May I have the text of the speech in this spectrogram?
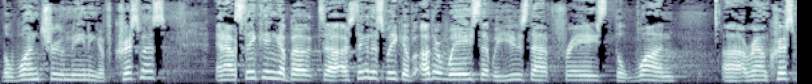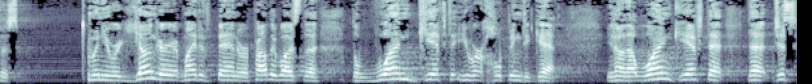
the one true meaning of Christmas. And I was thinking about, uh, I was thinking this week of other ways that we use that phrase, the one, uh, around Christmas. When you were younger, it might have been, or it probably was, the, the one gift that you were hoping to get. You know, that one gift that, that just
